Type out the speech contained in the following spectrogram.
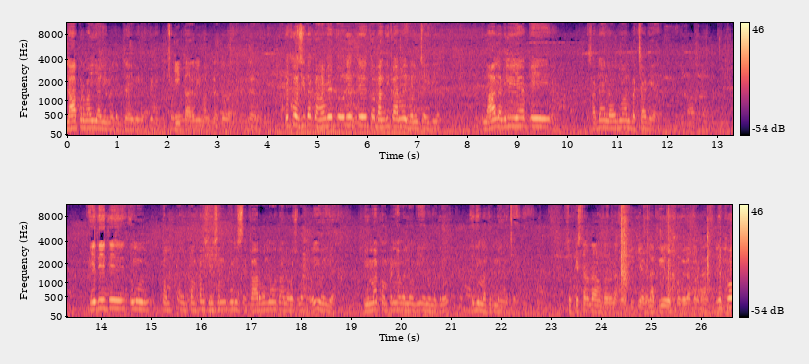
ਲਾਪਰਵਾਹੀ ਵਾਲੀ ਮਤਲਬ ਡਰਾਈਵਿੰਗ ਹੈ ਜਿਹੜੀ ਪਿੱਛੋਂ ਕੀ ਕਾਰਵਾਈ ਮੰਗ ਕਰਦੇ ਹੋ ਡਰਾਈਵਰ ਦੇਖੋ ਅਸੀਂ ਤਾਂ ਕਹਾਂਗੇ ਕਿ ਉਹਦੇ ਉੱਤੇ ਤਾਂ ਬੰਦੀ ਕਾਰਵਾਈ ਹੋਣੀ ਚਾਹੀਦੀ ਹੈ। ਨਾਲ ਅਗਲੀ ਇਹ ਹੈ ਕਿ ਸਾਡਾ ਨੌਜਵਾਨ ਬੱਚਾ ਗਿਆ ਇਹਦੇ ਤੇ ਇਹਨੂੰ ਕੰਪਨਸੇਸ਼ਨ ਜਿਹੜੀ ਸਰਕਾਰ ਵੱਲੋਂ ਤਾਂ ਅਨਾਉਂਸਮੈਂਟ ਹੋਈ ਹੋਈ ਹੈ। ਬੀਮਾ ਕੰਪਨੀਆਂ ਵੱਲੋਂ ਵੀ ਇਹਨੂੰ ਮਤਲਬ ਇਹਦੀ ਮਦਦ ਮਿਲਣੀ ਚਾਹੀਦੀ ਹੈ। ਸੋ ਕਿਸ ਤਰ੍ਹਾਂ ਦਾ ਅੰਦੋਲਨ ਹੈ ਕਿਉਂਕਿ ਅਗਲਾ ਕੀ ਹੋਵੇਗਾ ਤੁਹਾਡਾ? ਦੇਖੋ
